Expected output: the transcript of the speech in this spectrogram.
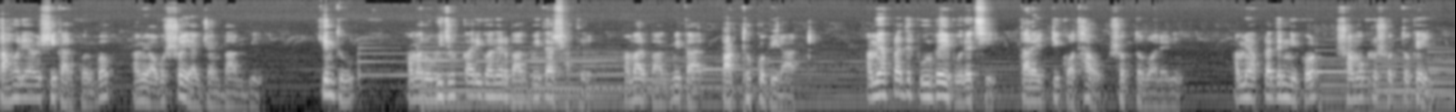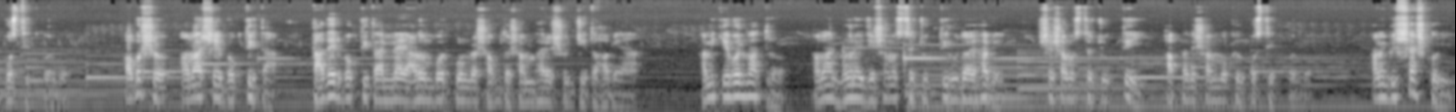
তাহলে আমি স্বীকার করব, আমি অবশ্যই একজন বাগ্মী। কিন্তু আমার অভিযোগকারীগণের বাগ্মিতার সাথে আমার বাগ্মিতার পার্থক্য বিরাট। আমি আপনাদের পূর্বেই বলেছি, তারা একটি কথাও সত্য বলেনি। আমি আপনাদের নিকট সমগ্র সত্যকেই উপস্থিত করব। অবশ্য আমার সে বক্তৃতা, তাদের বক্তৃতার ন্যায় আড়ম্বরপূর্ণ শব্দ সম্ভারে সজ্জিত হবে না। আমি কেবলমাত্র আমার মনে যে সমস্ত যুক্তির উদয় হবে, সে সমস্ত যুক্তিই আপনাদের সম্মুখে উপস্থিত করব। আমি বিশ্বাস করি,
